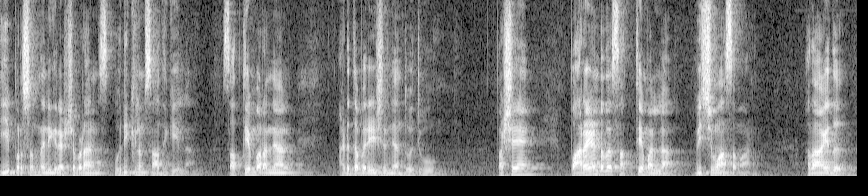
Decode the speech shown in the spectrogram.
ഈ പ്രശ്നം എനിക്ക് രക്ഷപ്പെടാൻ ഒരിക്കലും സാധിക്കില്ല സത്യം പറഞ്ഞാൽ അടുത്ത പരീക്ഷയിൽ ഞാൻ തോറ്റുപോകും. പക്ഷേ പറയേണ്ടത് സത്യമല്ല വിശ്വാസമാണ്. അതായത്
